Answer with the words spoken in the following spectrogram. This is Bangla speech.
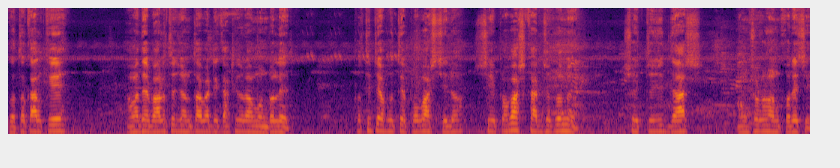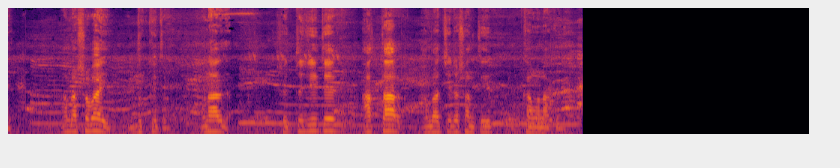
গতকালকে আমাদের ভারতীয় জনতা পার্টি কাঠিগড়া মণ্ডলের প্রতিটা বুথে প্রবাস ছিল। সেই প্রবাস কার্যক্রমেও সত্যজিৎ দাস অংশগ্রহণ করেছে। আমরা সবাই দুঃখিত। ওনার সত্যজিতের আত্মার আমরা চিরশান্তি কামনা করি।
